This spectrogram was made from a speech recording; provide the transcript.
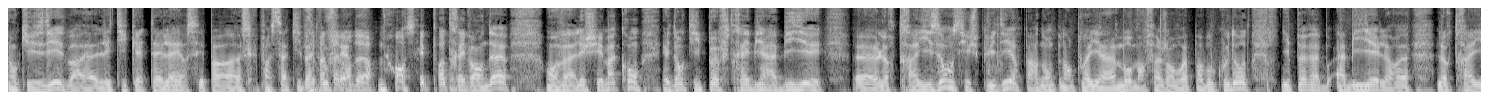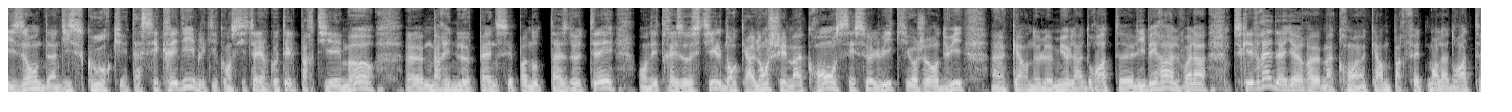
Donc ils se disent, bah, l'étiquette LR, c'est pas, c'est pas ça qui va nous pas faire. très vendeur. Non, c'est pas très vendeur. On va aller chez Macron. Et donc ils peuvent très bien habiller euh, leur trahison, si je puis dire, pardon d'employer un mot, mais enfin j'en vois pas beaucoup d'autres, ils peuvent habiller leur, leur trahison d'un discours qui est assez crédible, qui consiste à dire, écoutez, le parti est mort, euh, Marine Le Pen, c'est pas notre tasse de thé, on est très hostile, donc allons chez Macron, c'est celui qui aujourd'hui incarne le mieux la droite euh, libérale. Voilà. Ce qui est vrai d'ailleurs, euh, Macron incarne parfaitement la droite,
